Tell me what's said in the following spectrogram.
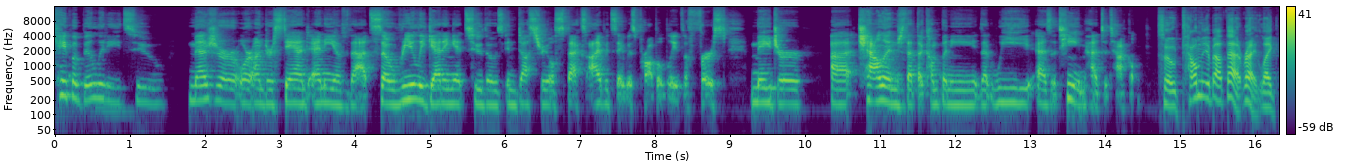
capability to measure or understand any of that. So, really getting it to those industrial specs, I would say, was probably the first major uh, challenge that the company, that we as a team had to tackle. So, tell me about that. Right. Like,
